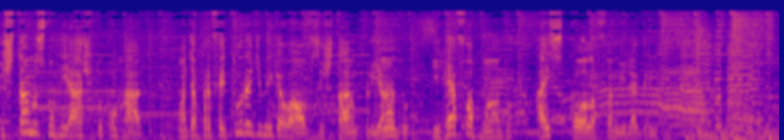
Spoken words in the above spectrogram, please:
Estamos no Riacho do Conrado, onde a Prefeitura de Miguel Alves está ampliando e reformando a Escola Família Agrícola.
